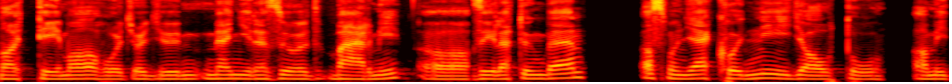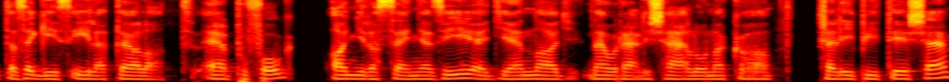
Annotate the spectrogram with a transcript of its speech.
nagy téma, hogy, hogy mennyire zöld bármi az életünkben. Azt mondják, hogy négy autó, amit az egész élete alatt elpufog, annyira szennyezi egy ilyen nagy neurális hálónak a felépítése.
